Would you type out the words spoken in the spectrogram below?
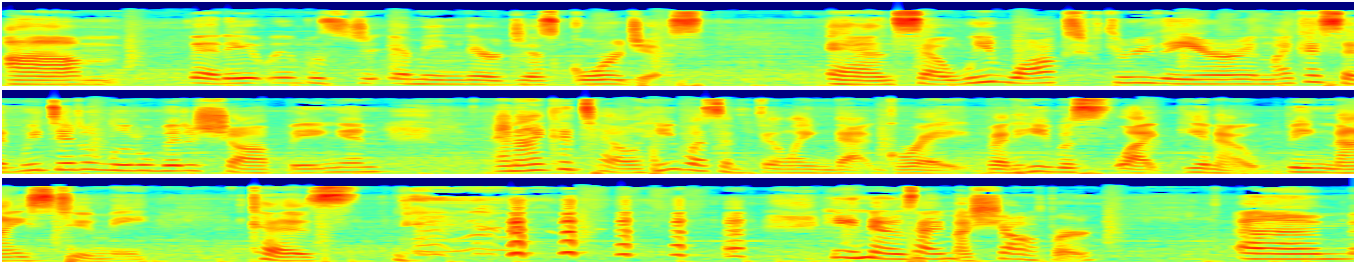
Um, but it, it was, I mean, they're just gorgeous. And so we walked through there, and like I said, we did a little bit of shopping, and and I could tell he wasn't feeling that great, but he was like, you know, being nice to me because he knows I'm a shopper. Um,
